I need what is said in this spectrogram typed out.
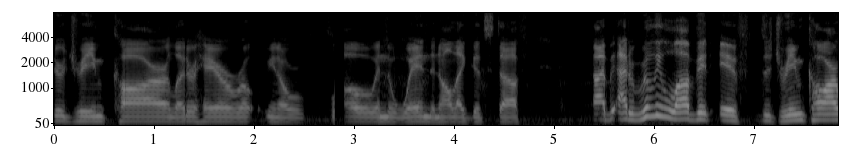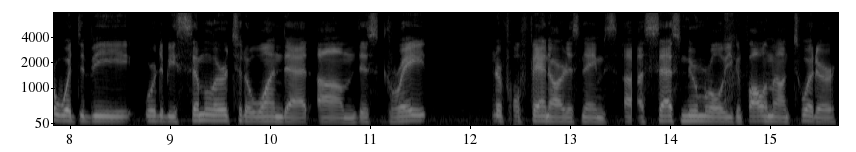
Her dream car, let her hair, you know, flow in the wind and all that good stuff. I'd, I'd really love it if the dream car would to be were to be similar to the one that um, this great, wonderful fan artist named uh, Numeral. You can follow him on Twitter.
